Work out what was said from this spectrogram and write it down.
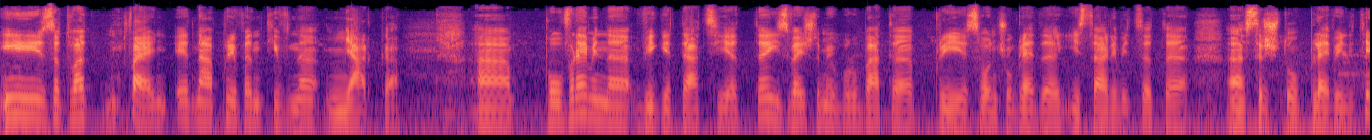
И затова това е една превентивна мярка. По време на вегетацията извеждаме борбата при слънчогледа и царевицата срещу плевелите.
